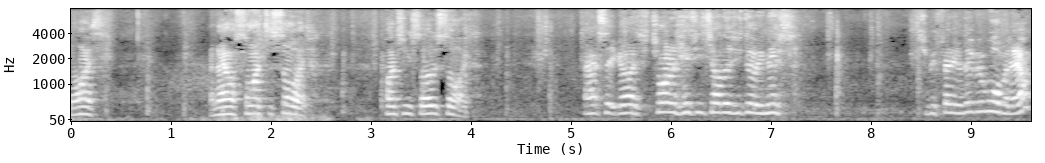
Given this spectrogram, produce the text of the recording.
Nice. And now side to side. Punching side to side. That's it guys. Trying to hit each other as you're doing this. Should be feeling a little bit warmer now.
